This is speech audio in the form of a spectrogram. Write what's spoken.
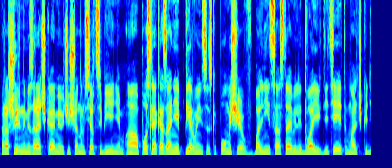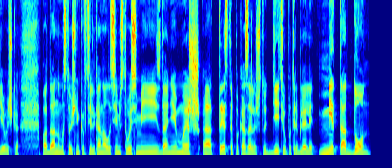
расширенными зрачками и учащенным сердцебиением. А после оказания первой медицинской помощи в больнице оставили двоих детей, это мальчик и девочка, девочка. По данным источников телеканала 78 и издания Мэш, а, тесты показали, что дети употребляли метадон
